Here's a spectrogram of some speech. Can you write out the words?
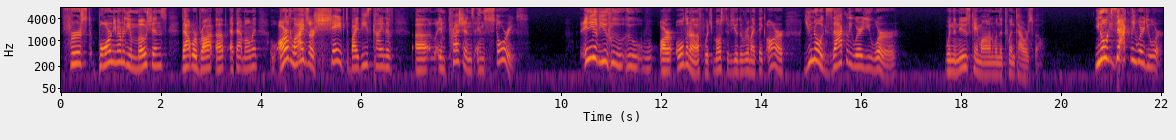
first born? Do you remember the emotions that were brought up at that moment? Our lives are shaped by these kind of uh, impressions and stories. Any of you who, who are old enough, which most of you in the room I think are, you know exactly where you were when the news came on when the Twin Towers fell. You know exactly where you were.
